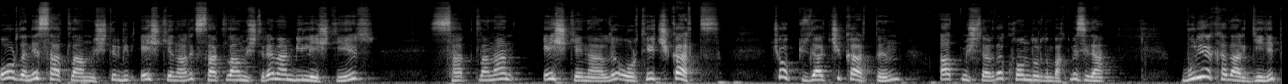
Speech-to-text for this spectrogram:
orada ne saklanmıştır? Bir eşkenarlık saklanmıştır. Hemen birleştir. Saklanan eşkenarlığı ortaya çıkart. Çok güzel çıkarttın. 60'ları da kondurdun. Bak mesela buraya kadar gelip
